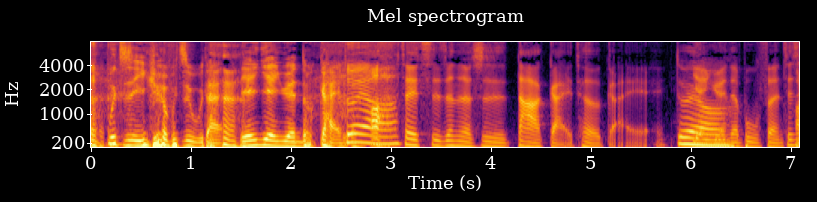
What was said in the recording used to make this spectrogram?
不止音乐，不止舞台，连演员都改了。对啊，啊，这次真的是大改特改哎。对啊，演员的部分，这次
